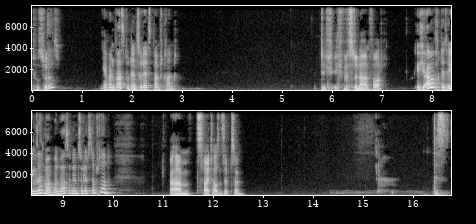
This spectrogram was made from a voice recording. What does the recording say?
Tust du das? Ja, wann warst du denn zuletzt beim Strand? Ich, ich wüsste eine Antwort. Ich auch, deswegen sag mal, wann warst du denn zuletzt am Strand? Ähm, 2017? Das,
